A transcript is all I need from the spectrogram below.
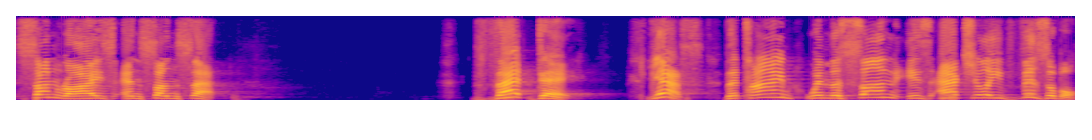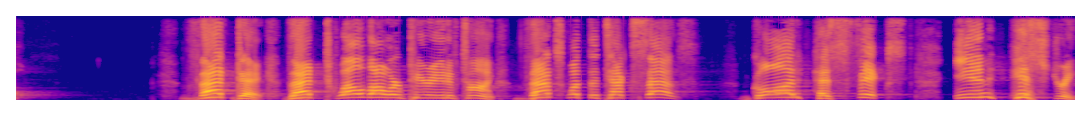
sunrise and sunset that day. Yes, the time when the sun is actually visible. That day, that 12 hour period of time, that's what the text says. God has fixed in history,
